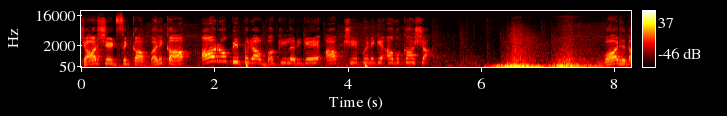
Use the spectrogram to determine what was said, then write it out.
ಚಾರ್ಜ್ ಶೀಟ್ ಸಿಕ್ಕ ಬಳಿಕ ಆರೋಪಿ ಪರ ವಕೀಲರಿಗೆ ಆಕ್ಷೇಪಣೆಗೆ ಅವಕಾಶ. ವಾರದ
